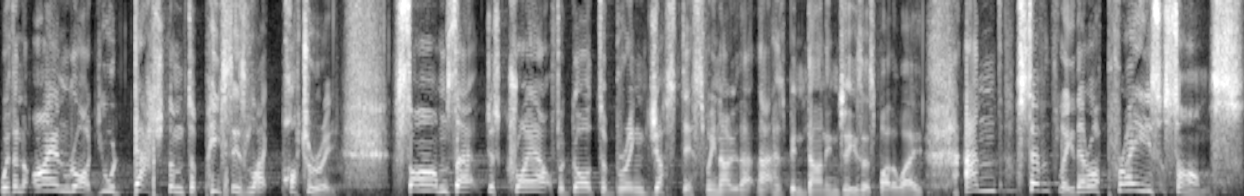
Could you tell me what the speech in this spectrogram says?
with an iron rod, you will dash them to pieces like pottery. Psalms that just cry out for God to bring justice. We know that that has been done in Jesus, by the way. And seventhly, there are praise psalms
